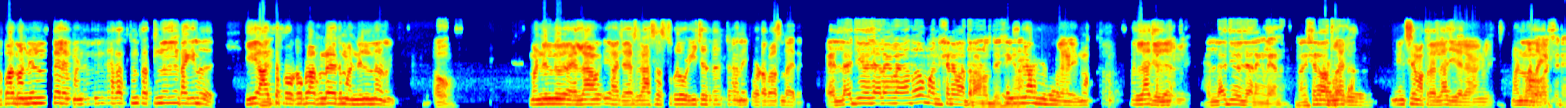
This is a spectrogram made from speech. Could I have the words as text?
അപ്പൊ മണ്ണിൽ നിന്നല്ലേ മണ്ണിൽ നിന്ന് തത്തിൽ നിന്ന് ഉണ്ടാക്കുന്നത് ഈ ആദ്യത്തെ പ്രോട്ടോപ്ലാസ്റ്റ് ഉണ്ടായത് മണ്ണിൽ നിന്നാണ്. ഓ. മണ്ണിൽ നിന്ന് എല്ലാ രാസവസ്തുക്കളും ഒഴിച്ചെന്നിട്ടാണ് ഈ പ്രോട്ടോപ്ലാസ്റ്റ് ഉണ്ടായത്. എല്ലാ ജീവജാലങ്ങളാണോ അതോ മനുഷ്യനെ മാത്രമാണോ ഉദ്ദേശിക്കുന്നത്? എല്ലാ ജീവജാലങ്ങളെയും മൊത്തം എല്ലാ ജീവജാലങ്ങളെയും. എല്ലാ ജീവജാലങ്ങളെയാണ്. മനുഷ്യനെ മാത്രമല്ല. ജീവ- മനുഷ്യൻ മാത്രം എല്ലാ മണ്ണിലുണ്ടായി ശരി.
